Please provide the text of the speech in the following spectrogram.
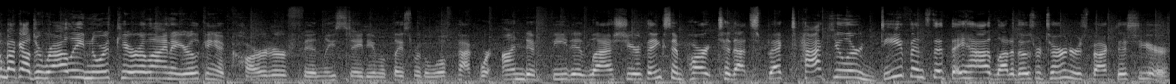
Welcome back out to Raleigh, North Carolina. You're looking at Carter Finley Stadium, a place where the Wolfpack were undefeated last year, thanks in part to that spectacular defense that they had. A lot of those returners back this year.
